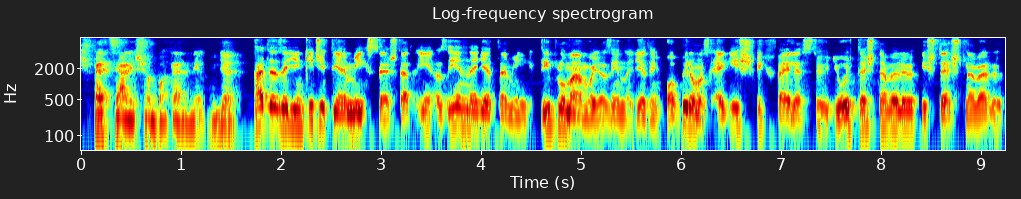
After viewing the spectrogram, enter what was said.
speciálisabbat ennél, ugye? Hát ez egy ilyen kicsit ilyen mixes, tehát én, az én egyetemi diplomám, vagy az én egyetemi papírom az egészségfejlesztő, gyógytestnevelő és testnevelő.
